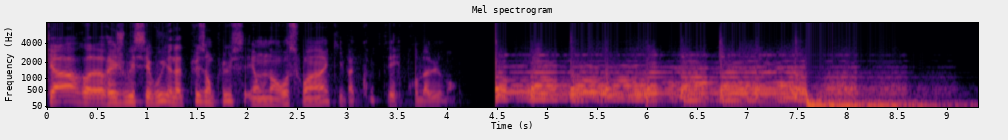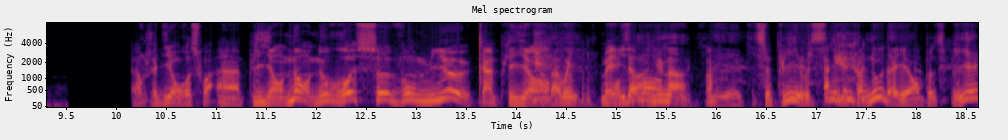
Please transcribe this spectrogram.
Car euh, réjouissez-vous, il y en a de plus en plus et on en reçoit un qui va compter probablement. Alors je dis on reçoit un pliant. Non, nous recevons mieux qu'un pliant. Bah oui, Mais on évidemment. un humain qui, qui se plie aussi, mais comme nous d'ailleurs, on peut se plier.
